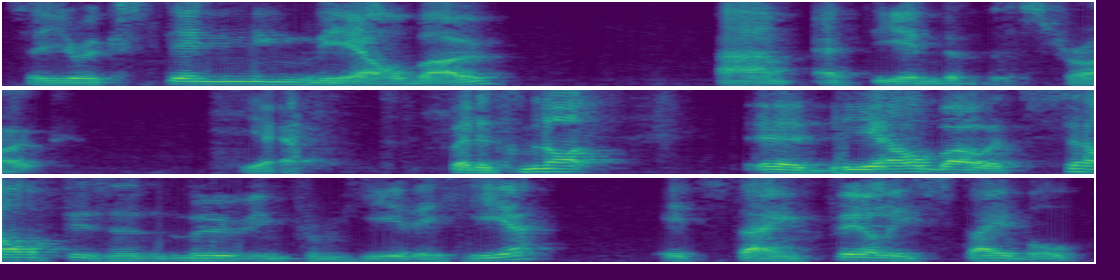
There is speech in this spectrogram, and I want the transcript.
So you're extending the elbow um, at the end of the stroke. Yeah. But it's not, uh, the elbow itself isn't moving from here to here. It's staying fairly stable,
